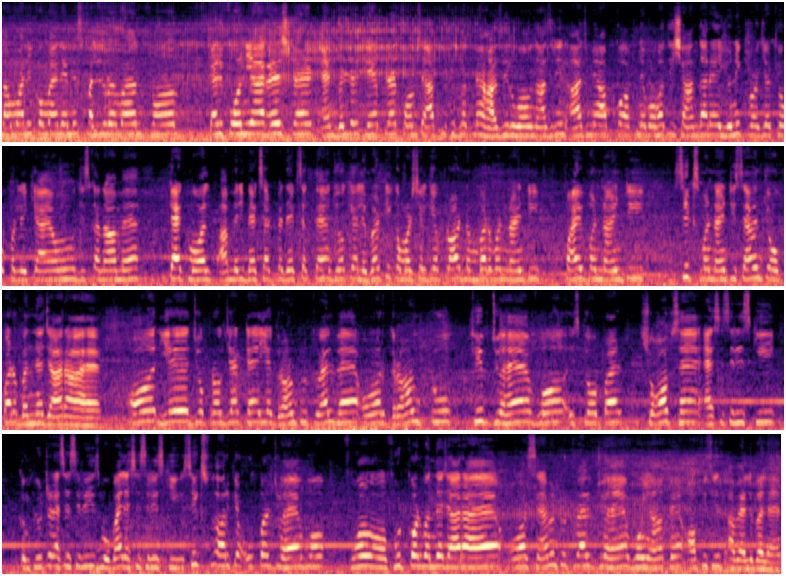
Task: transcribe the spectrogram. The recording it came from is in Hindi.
Aslam my name is Khalil Rahman from California real estate and builder के प्लेटफॉर्म से आपकी खिदमत में हाजिर हुआ हूँ। नाजरीन आज मैं आपको अपने बहुत ही शानदार है यूनिक प्रोजेक्ट के ऊपर लेके आया हूँ जिसका नाम है टेक मॉल आप मेरी बैक साइड पे देख सकते हैं जो कि लिबर्टी कमर्शियल के प्लॉट नंबर 195, 196, 197 के ऊपर बनने जा रहा है। और ये जो प्रोजेक्ट है ये ग्राउंड टू ट्वेल्व है और ग्राउंड टू फिफ्थ जो है वो इसके ऊपर शॉप्स हैं एसेसरीज़ की कंप्यूटर एसेसरीज़ मोबाइल एसेसरीज़ की। सिक्स फ्लोर के ऊपर जो है वो फ़ूड कोर्ट बनने जा रहा है और सेवन टू ट्वेल्व जो है वो यहाँ पे ऑफ़िस अवेलेबल हैं।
